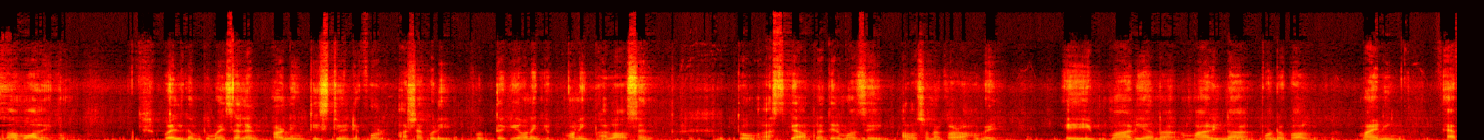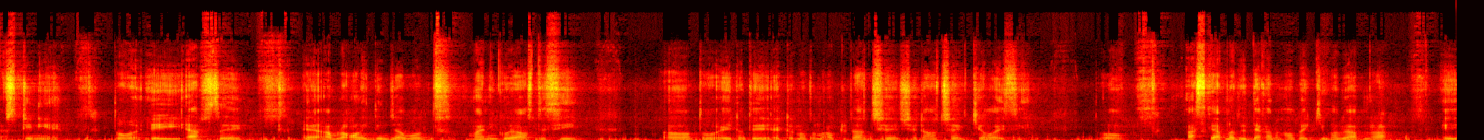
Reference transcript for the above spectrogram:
আসসালামু আলাইকুম। Welcome to my channel earning tips twenty four আশা করি প্রত্যেকেই অনেক অনেক ভালো আছেন। তো আজকে আপনাদের মাঝে আলোচনা করা হবে এই মারিয়ানা, মারিনা প্রোটোকল মাইনিং অ্যাপসটি নিয়ে। তো এই অ্যাপসে আমরা অনেক দিন যাবৎ মাইনিং করে আসতেছি। তো এটাতে একটা নতুন আপডেট আছে সেটা হচ্ছে কেওয়াইসি তো আজকে আপনাদের দেখানো হবে কীভাবে আপনারা এই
